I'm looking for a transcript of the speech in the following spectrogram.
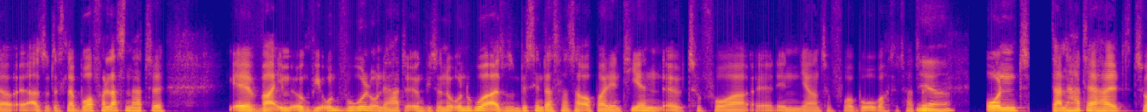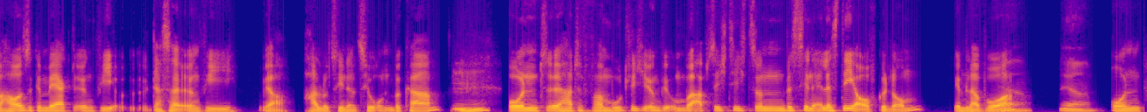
also das Labor verlassen hatte, äh, war ihm irgendwie unwohl und er hatte irgendwie so eine Unruhe, also so ein bisschen das, was er auch bei den Tieren äh, zuvor, äh, in den Jahren zuvor beobachtet hatte. Ja. Und dann hat er halt zu Hause gemerkt irgendwie, dass er irgendwie, ja, Halluzinationen bekam Mhm. und äh, hatte vermutlich irgendwie unbeabsichtigt so ein bisschen LSD aufgenommen im Labor Ja. Ja. und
